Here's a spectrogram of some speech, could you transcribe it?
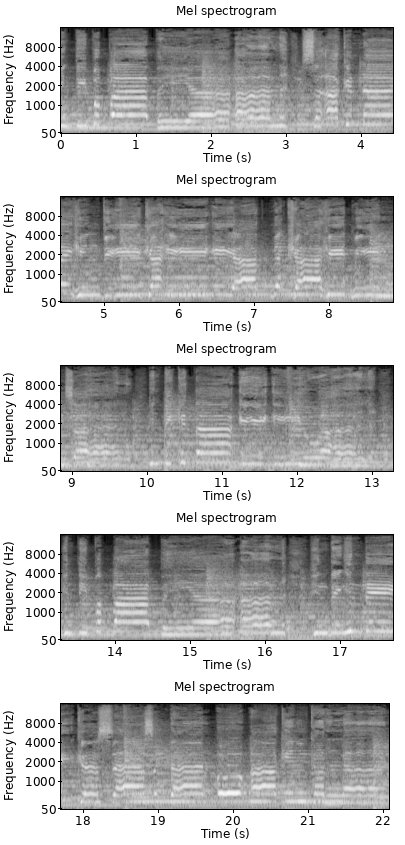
Hindi papabayaan Sa akin ay hindi ka iiyak Na kahit minsan Hindi kita iiwan. Hindi papabayaan Hindi hindi ka sasaktan O akin ka na lang.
